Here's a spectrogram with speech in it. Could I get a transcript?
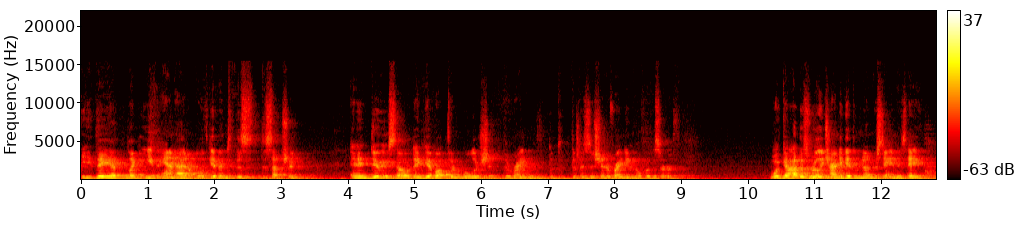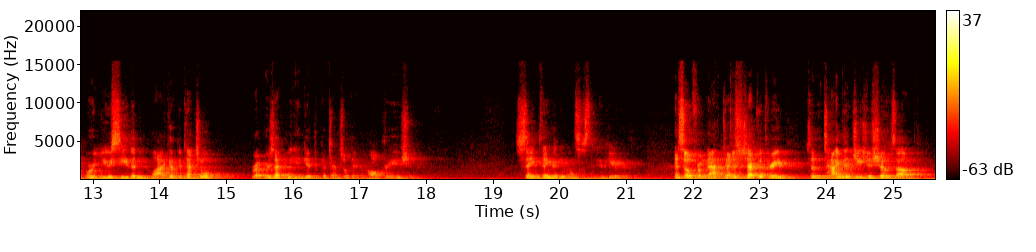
they have, like Eve and Adam both give into this deception. And in doing so, they give up their rulership, the reign, the, the position of reigning over this earth. What God was really trying to get them to understand is, hey, where you see the lack of potential, represent me and get the potential there in all creation. Same thing that he wants us to do here. And so from that, Genesis chapter 3, to the time that Jesus shows up,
